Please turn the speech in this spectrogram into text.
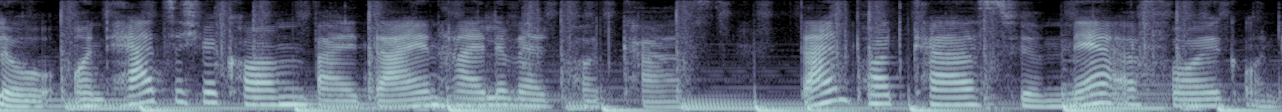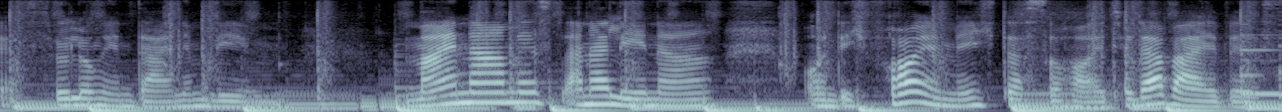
Hallo und herzlich willkommen bei Dein Heile Welt Podcast, dein Podcast für mehr Erfolg und Erfüllung in deinem Leben. Mein Name ist Annalena und ich freue mich, dass du heute dabei bist.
